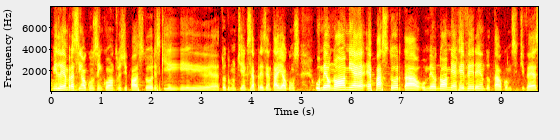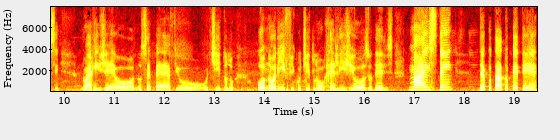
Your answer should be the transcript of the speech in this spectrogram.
me lembra assim alguns encontros de pastores que é, todo mundo tinha que se apresentar e alguns o meu nome é, é, pastor tal o meu nome é reverendo tal como se tivesse no RG ou no CPF o, o título honorífico o título religioso deles. Mas tem deputado do PT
